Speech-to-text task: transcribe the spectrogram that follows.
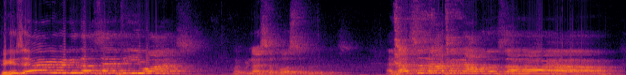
Because everybody does anything he wants. But we're not supposed to do this. And that's what happened in Zarah.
